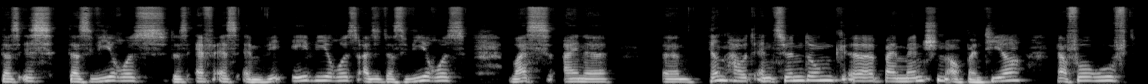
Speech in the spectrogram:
Das ist das Virus, das FSME-Virus, also das Virus, was eine ähm, Hirnhautentzündung äh, beim Menschen, auch beim Tier hervorruft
